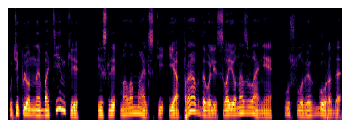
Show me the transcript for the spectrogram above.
Утепленные ботинки, если маломальски и оправдывали свое название в условиях города,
